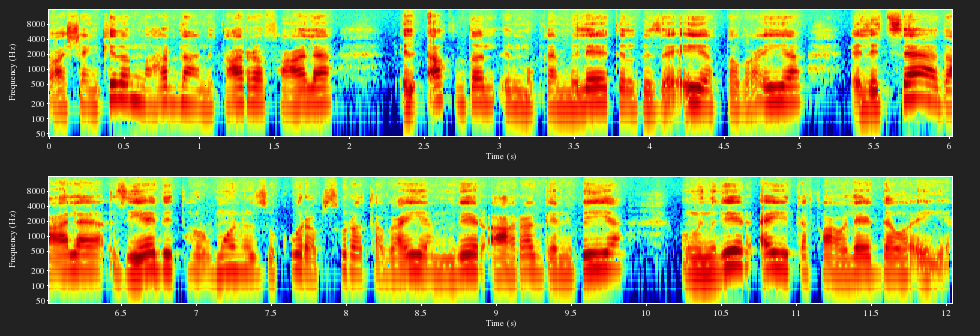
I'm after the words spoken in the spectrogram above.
وعشان كده النهاردة هنتعرف على الأفضل المكملات الغذائية الطبيعية اللي تساعد على زيادة هرمون الذكورة بصورة طبيعية من غير أعراض جانبية ومن غير أي تفاعلات دوائية.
